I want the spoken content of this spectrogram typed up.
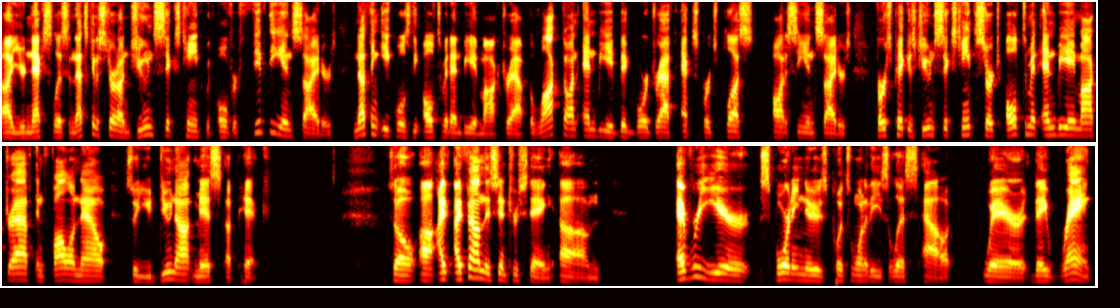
uh, your next listen. That's going to start on June 16th with over 50 insiders. Nothing equals the ultimate NBA mock draft. The Locked On NBA Big Board Draft experts plus Odyssey insiders. First pick is June 16th. Search Ultimate NBA Mock Draft and follow now so you do not miss a pick. So uh, I, I, found this interesting. Um, every year sporting news puts one of these lists out where they rank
